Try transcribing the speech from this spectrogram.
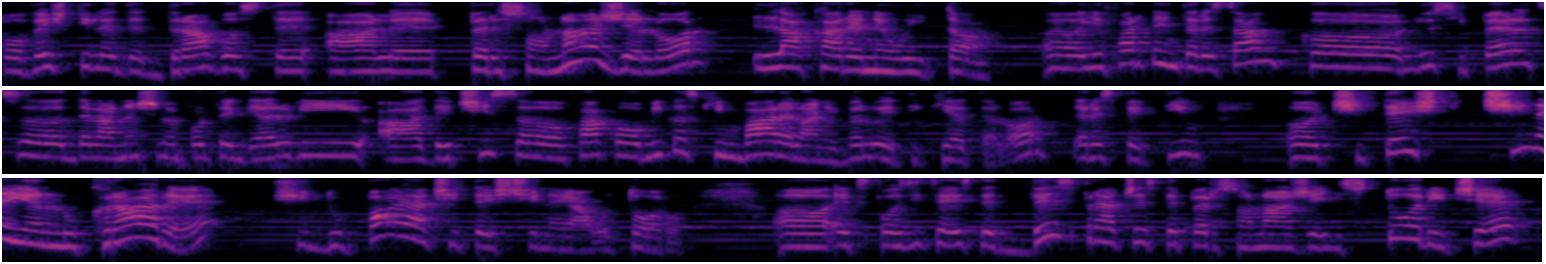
poveștile de dragoste ale personajelor la care ne uităm. Uh, e foarte interesant că Lucy Peltz uh, de la National Portrait Gallery a decis să facă o mică schimbare la nivelul etichetelor, respectiv uh, citești cine e în lucrare și după aia citești cine e autorul. Expoziția este despre aceste personaje istorice,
